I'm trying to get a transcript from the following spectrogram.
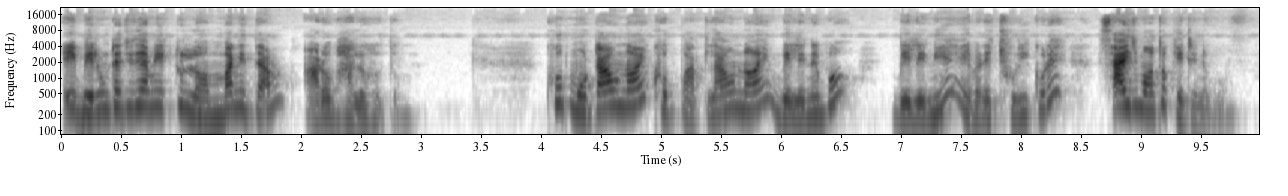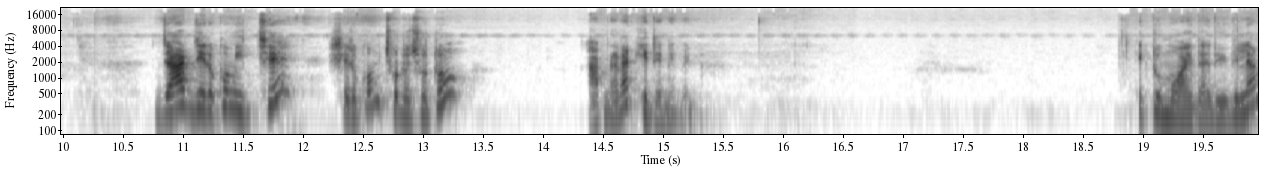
এই বেলুনটা যদি আমি একটু লম্বা নিতাম আরও ভালো হতো। খুব মোটাও নয়, খুব পাতলাও নয়, বেলে নেব, বেলে নিয়ে এবারে ছুরি করে সাইজ মতো কেটে নেব। যার যেরকম ইচ্ছে, সেরকম ছোট ছোট আপনারা কেটে নেবেন। একটু ময়দা দিয়ে দিলাম।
